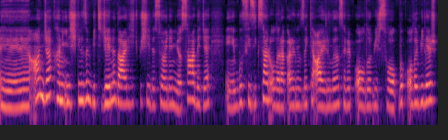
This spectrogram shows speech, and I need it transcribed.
Ee, ancak hani ilişkinizin biteceğine dair hiçbir şey de söylemiyor. Sadece e, bu fiziksel olarak aranızdaki ayrılığın sebep olduğu bir soğukluk olabilir.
